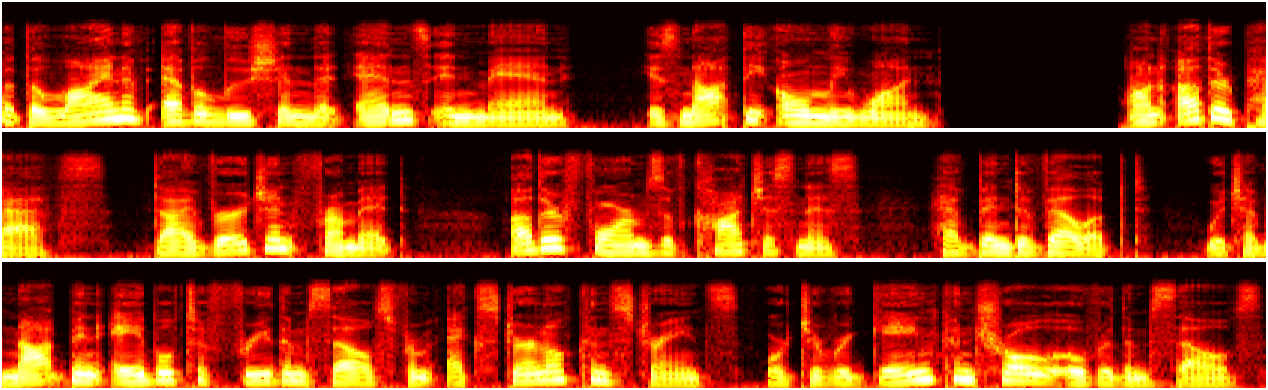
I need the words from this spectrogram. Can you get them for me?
but the line of evolution that ends in man is not the only one. On other paths, divergent from it, other forms of consciousness have been developed, which have not been able to free themselves from external constraints or to regain control over themselves,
